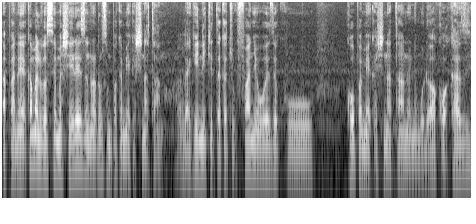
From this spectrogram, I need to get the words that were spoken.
Hapana, kama alivyosema sheria zinaruhusu mpaka miaka 25 lakini kitakachokufanya uweze kukopa miaka 25 ni muda wako wa kazi.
